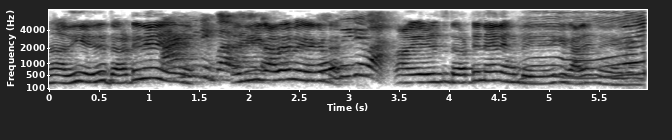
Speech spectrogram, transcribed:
ആ നീ എഴുതി തേർട്ടി നയൻ എഴുതി എനിക്ക് കഥയൊന്നും കേക്കട്ടെ? ആ എഴുതി തേർട്ടി നയൻ അങ്ങോട്ട്. എനിക്ക് കഥയൊന്നും കേൾക്കണ്ട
